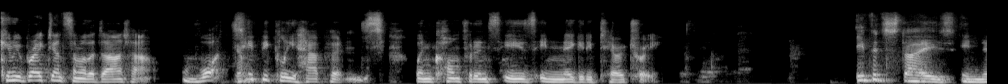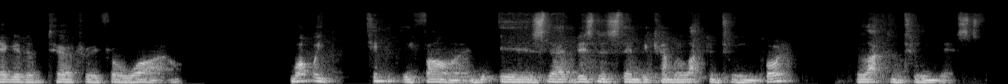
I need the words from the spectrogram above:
Can we break down some of the data? What yep. typically happens when confidence is in negative territory? If it stays in negative territory for a while, what we typically find is that business then become reluctant to employ, reluctant to invest.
